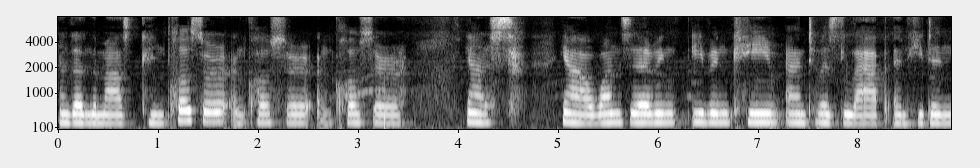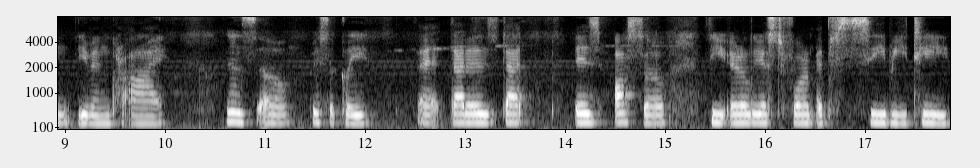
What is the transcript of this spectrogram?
and then the mouse came closer and closer and closer. Yes, yeah. Once even even came onto his lap, and he didn't even cry. And so basically that that is that is also the earliest form of CBT.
